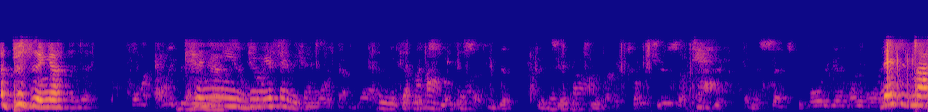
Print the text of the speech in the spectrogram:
A Bazinga. Can you do me a favor, Jess? Can you get my bag? This is my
